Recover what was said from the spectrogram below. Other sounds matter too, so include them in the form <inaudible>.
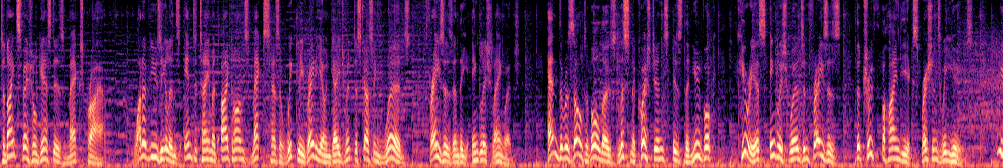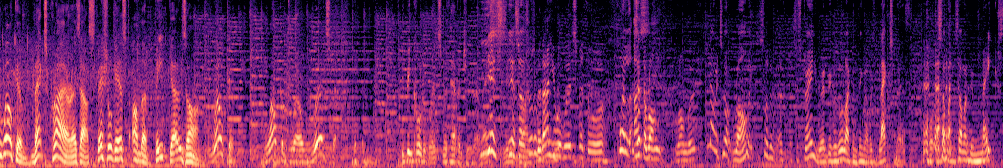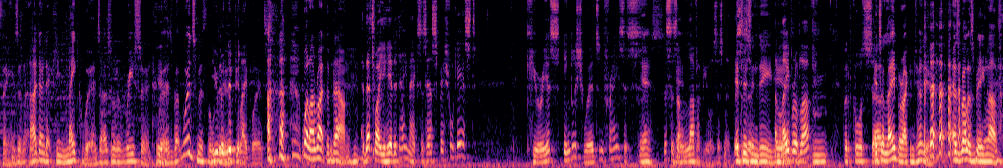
Tonight's special guest is Max Cryer. One of New Zealand's entertainment icons, Max has a weekly radio engagement discussing words, phrases, and the English language. And the result of all those listener questions is the new book, Curious English Words and Phrases The Truth Behind the Expressions We Use. We welcome Max Cryer as our special guest on The Beat Goes On. Welcome. Welcome to our wordsmith. <laughs> You've been called a wordsmith, haven't you? Though, Max, Yes, yes, I sort of- But are you a wordsmith, or Well, is I that the wrong wrong word? No, it's not wrong. It's sort of a, it's a strange word because all I can think of is blacksmith, or <laughs> someone someone who makes things. And I don't actually make words. I sort of research words. But wordsmith will You do. manipulate words, <laughs> well, I write them down. and that's why you're here today, Max, as our special guest. Curious English words and phrases. Yes, This is a love of yours, isn't it? It This is a, indeed, A yes. Mm. labour of love. But of course, uh, It's a labour, I can tell you, <laughs> as well as being love.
